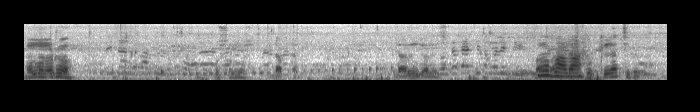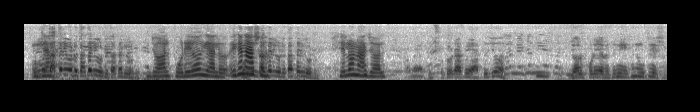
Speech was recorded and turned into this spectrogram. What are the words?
মন ওঠো খুব সুন্দর। ডাবটা। দারুণ জল হয়েছে। ও বাবা টপকে যাচ্ছে তো? যা। তাড়াতাড়ি ওঠো তাড়াতাড়ি ওঠো তাড়াতাড়ি ওঠো। জল পড়েও গেল। এখানে আসো। তাড়াতাড়ি ওঠো তাড়াতাড়ি ওঠো। খেলো না জল। আবার এত ছোট ডাবে এত জল? জল পড়ে যাবে। তুমি এখানে উঠে এসো।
